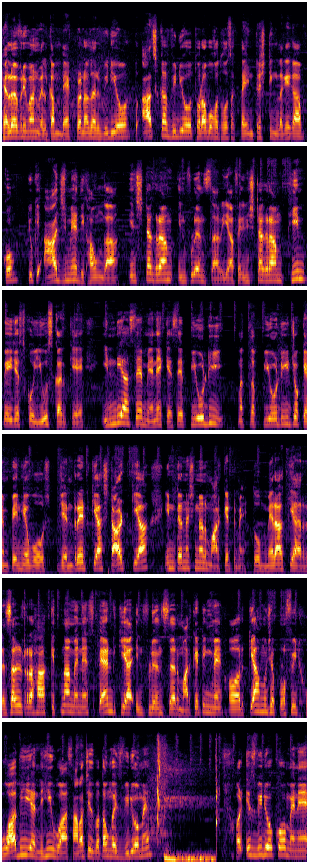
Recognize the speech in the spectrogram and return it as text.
Hello everyone welcome back to another video तो आज का वीडियो थोड़ा बहुत हो सकता है इंटरेस्टिंग लगेगा आपको, क्योंकि आज मैं दिखाऊँगा इंस्टाग्राम इन्फ्लुएंसर या फिर इंस्टाग्राम थीम पेजेस को यूज़ करके इंडिया से मैंने कैसे पीओडी मतलब पीओडी जो कैंपेन है वो जनरेट किया स्टार्ट किया इंटरनेशनल मार्केट में। तो मेरा क्या रिज़ल्ट रहा, कितना मैंने स्पेंड किया इन्फ्लुएंसर मार्केटिंग में, और क्या मुझे प्रॉफिट हुआ भी या नहीं हुआ, सारा चीज़ बताऊँगा इस वीडियो में। और इस वीडियो को मैंने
